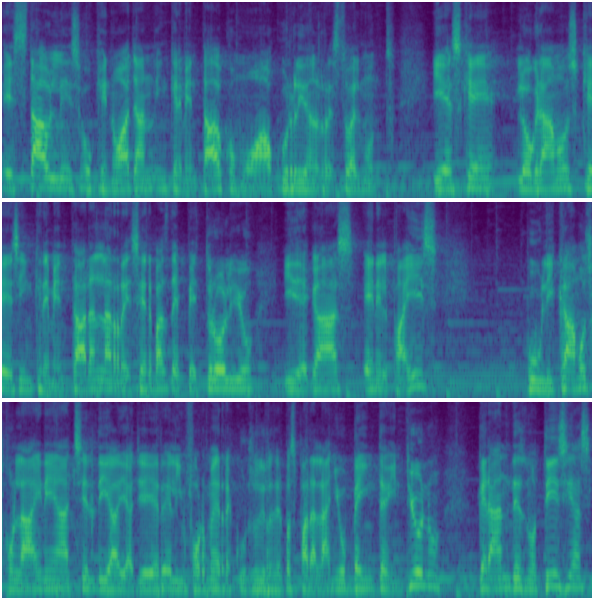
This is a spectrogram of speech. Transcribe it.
estables o que no hayan incrementado como ha ocurrido en el resto del mundo. Y es que logramos que se incrementaran las reservas de petróleo y de gas en el país. Publicamos con la ANH el día de ayer el informe de recursos y reservas para el año 2021. Grandes noticias.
